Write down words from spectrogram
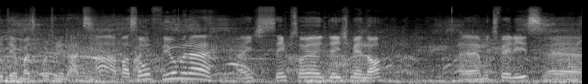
e ter mais oportunidades. Ah, passou um filme, né? A gente sempre sonha desde menor. É, muito feliz, é,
